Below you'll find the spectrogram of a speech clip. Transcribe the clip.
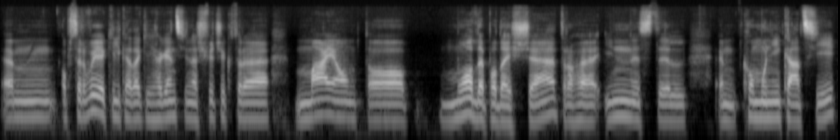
um, obserwuję kilka takich agencji na świecie, które mają to młode podejście, trochę inny styl komunikacji,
